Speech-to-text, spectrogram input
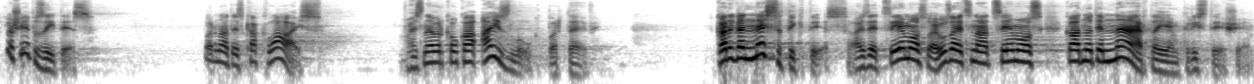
Vienkārši iepazīties, parunāties, kā klājas, vai es nevaru kaut kā aizlūgt par tevi. Kādēļ gan nesatikties, aiziet ciemos vai uzaicināt ciemos kādu no tiem nērtajiem kristiešiem?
